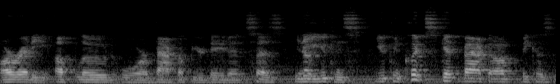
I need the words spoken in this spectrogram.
already upload or back up your data. It says, you know, you can you can click skip backup because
